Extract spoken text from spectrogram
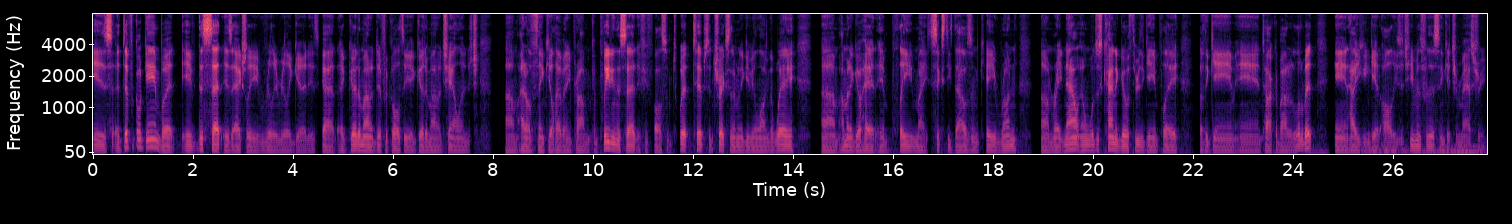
is a difficult game. But it, this set is actually really, really good. It's got a good amount of difficulty, a good amount of challenge. Um, I don't think you'll have any problem completing the set if you follow some tips and tricks that I'm going to give you along the way. Um, I'm going to go ahead and play my 60,000K run um, right now, and we'll just kind of go through the gameplay of the game and talk about it a little bit and how you can get all these achievements for this and get your mastery.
